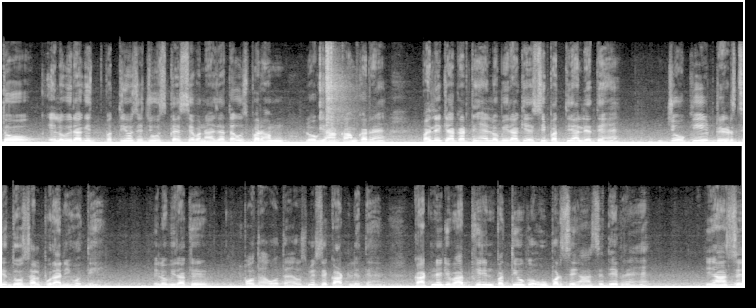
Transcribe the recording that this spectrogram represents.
तो एलोवेरा की पत्तियों से जूस कैसे बनाया जाता है, उस पर हम लोग यहाँ काम कर रहे हैं। पहले क्या करते हैं, एलोवेरा की ऐसी पत्तियाँ लेते हैं, जो कि डेढ़ से दो साल पुरानी होती हैं। एलोवेरा के पौधा होता है, उसमें से काट लेते हैं। काटने के बाद फिर इन पत्तियों को ऊपर से यहाँ से देख रहे हैं। यहाँ से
